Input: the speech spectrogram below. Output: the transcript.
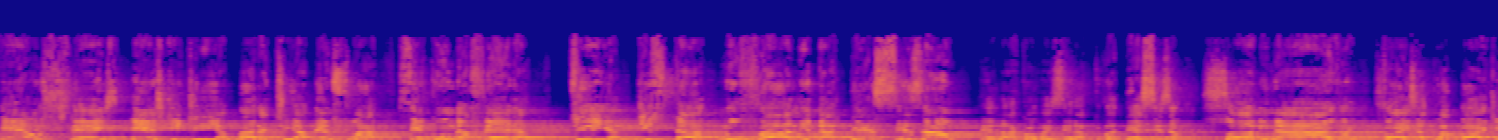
Deus fez este dia para te abençoar. Segunda-feira, dia de estar no vale da decisão. Vê lá qual vai ser a tua decisão. Sobe na árvore, faz a tua parte,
